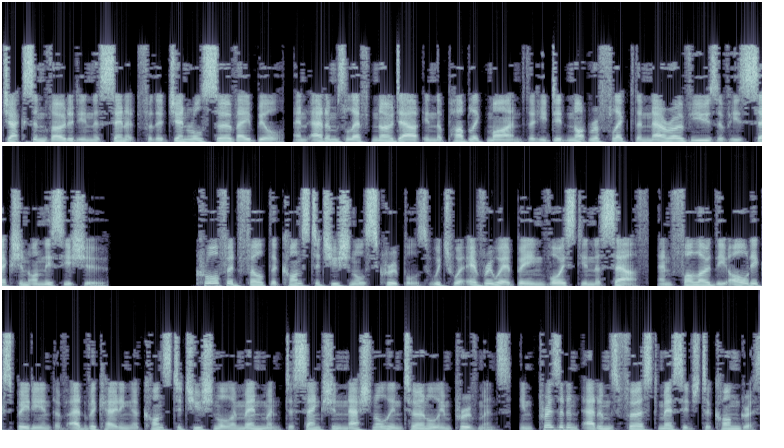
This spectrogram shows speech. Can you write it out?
Jackson voted in the Senate for the General Survey Bill, and Adams left no doubt in the public mind that he did not reflect the narrow views of his section on this issue. Crawford felt the constitutional scruples which were everywhere being voiced in the South, and followed the old expedient of advocating a constitutional amendment to sanction national internal improvements. In President Adams' first message to Congress,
